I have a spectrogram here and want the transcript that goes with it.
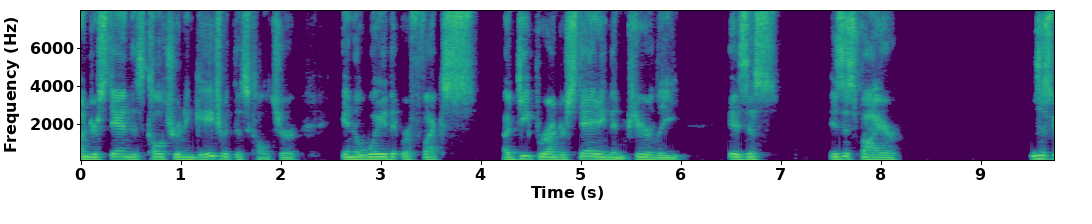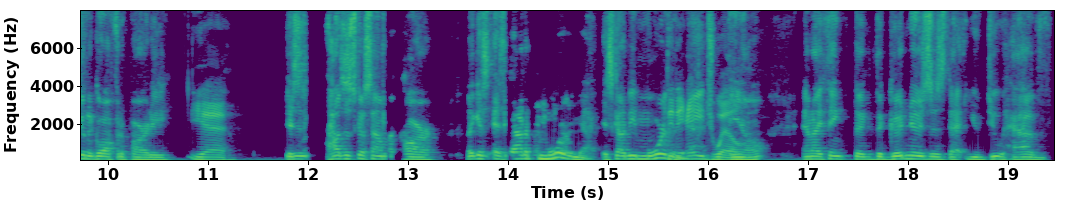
understand this culture and engage with this culture in a way that reflects a deeper understanding than purely is this is this fire? Is this going to go off at a party? Yeah. is it, how's this going to sound in my car? Like it's, it's got to be more than that. It's got to be more Did than it that, age well? you know? And i think the, the good news is that you do have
